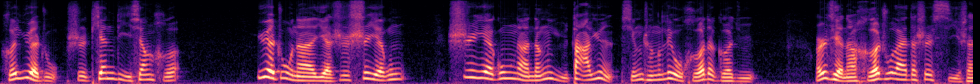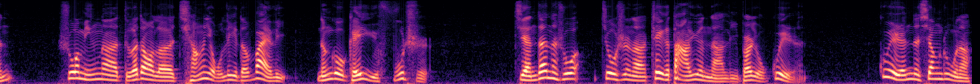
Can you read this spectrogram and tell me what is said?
和月柱是天地相合，月柱呢也是事业宫，事业宫呢能与大运形成六合的格局。而且呢，合出来的是喜神，说明呢得到了强有力的外力，能够给予扶持。简单的说，就是呢这个大运呢里边有贵人，贵人的相助呢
